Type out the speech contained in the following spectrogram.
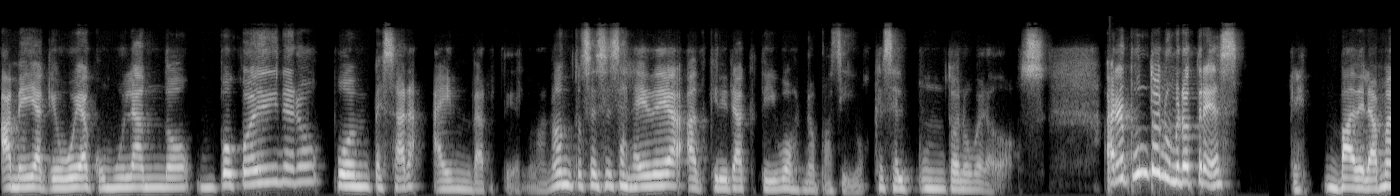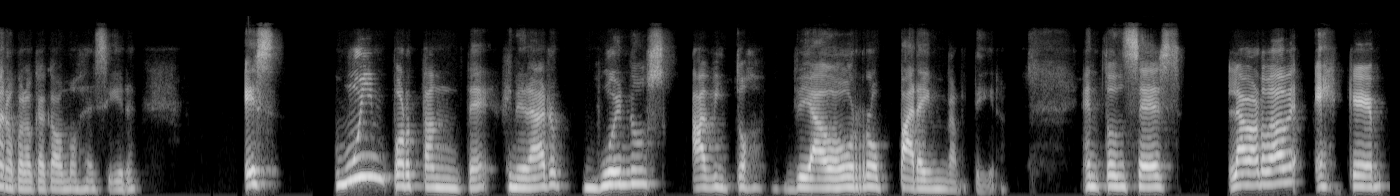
a medida que voy acumulando un poco de dinero, puedo empezar a invertirlo. ¿no? Entonces esa es la idea, adquirir activos no pasivos, que es el punto número dos. Ahora el punto número tres, que va de la mano con lo que acabamos de decir, es muy importante generar buenos hábitos de ahorro para invertir. Entonces, la verdad es que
